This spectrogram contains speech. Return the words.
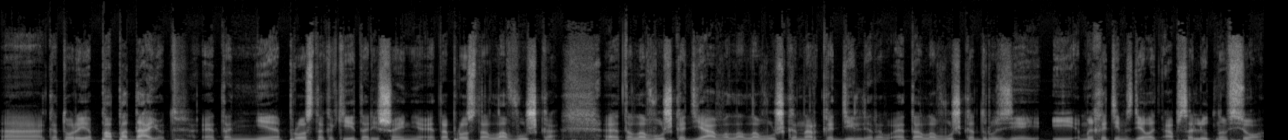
а, которые попадают. Это не просто какие-то решения, это просто ловушка. Это ловушка дьявола, ловушка наркодилеров, это ловушка друзей. И мы хотим сделать абсолютно все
